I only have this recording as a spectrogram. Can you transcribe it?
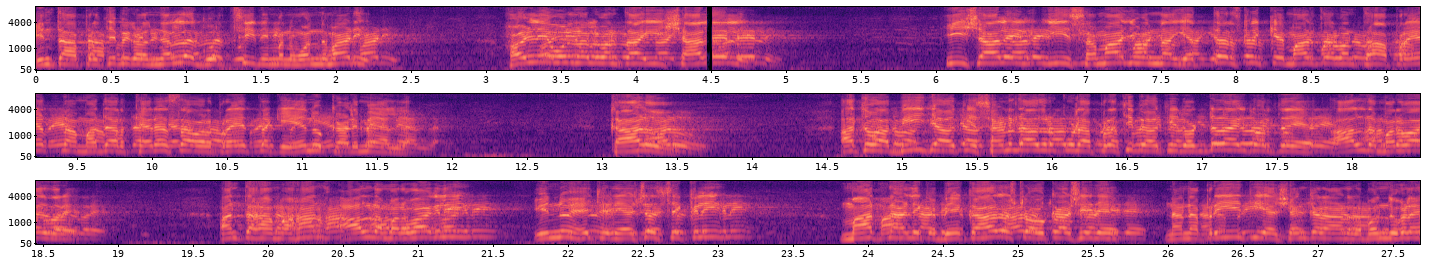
ಇಂತಹ ಪ್ರತಿಭೆಗಳನ್ನೆಲ್ಲ ಗುರುತಿಸಿ ನಿಮ್ಮನ್ನು ಒಂದು ಮಾಡಿ. ಹಳ್ಳಿ ಊರಿನಲ್ಲಿರುವಂತಹ ಈ ಶಾಲೆಯಲ್ಲಿ ಈ ಶಾಲೆಯಲ್ಲಿ ಈ ಸಮಾಜವನ್ನ ಎತ್ತರಿಸಲಿಕ್ಕೆ ಮಾಡ್ತಿರುವಂತಹ ಪ್ರಯತ್ನ ಮದರ್ ತೆರೆಸಾ ಅವರ ಪ್ರಯತ್ನಕ್ಕೆ ಏನು ಕಡಿಮೆ ಅಲ್ಲ. ಕಾಳು. ಅಥವಾ ಬೀಜ ಅತಿ ಸಣ್ಣದಾದರೂ ಕೂಡ ಪ್ರತಿಭೆ ಅತಿ ದೊಡ್ಡದಾಗಿ ತೋರ್ತದೆ ಆಲ್ದ ಮರವಾಗಿದ್ದಾರೆ ಅಂತಹ ಮಹಾನ್ ಆಲ್ದ ಮರವಾಗಲಿ ಇನ್ನೂ ಹೆಚ್ಚಿನ ಯಶಸ್ಸು ಸಿಕ್ಕಲಿ ಮಾತನಾಡಲಿಕ್ಕೆ ಬೇಕಾದಷ್ಟು ಅವಕಾಶ ಇದೆ. ನನ್ನ ಪ್ರೀತಿಯ ಶಂಕರಾಣದ ಬಂಧುಗಳೇ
